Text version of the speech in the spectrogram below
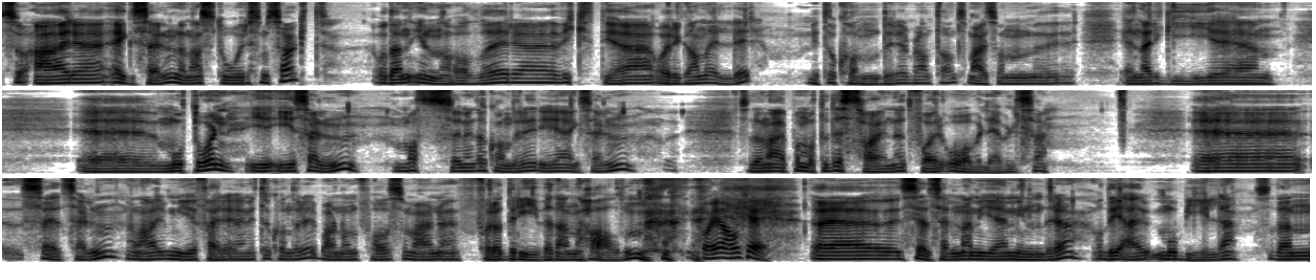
så er eggcellen den er stor, som sagt, og den inneholder eh, viktige organeller, mitokondrier blant annet, som er som energimotoren eh, i, i cellen. Masse mitokondrier i eggcellen, så den er på en måte designet for overlevelse. Eh, sædcellen den har mye færre mitokondrier, bare noen få som er for å drive den halen. oh ja, okay. Eh, Sædcellene er mye mindre, og de er mobile. Så den,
